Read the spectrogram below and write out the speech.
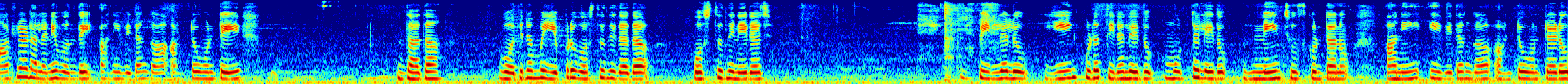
మాట్లాడాలని ఉంది అనే విధంగా అంటూ ఉంటే దాదా వదినమ్మ ఎప్పుడు వస్తుంది దాదా? వస్తుంది నీరజ్. పిల్లలు ఏం కూడా తినలేదు ముట్టలేదు నేను చూసుకుంటాను అని ఈ విధంగా అంటూ ఉంటాడు.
